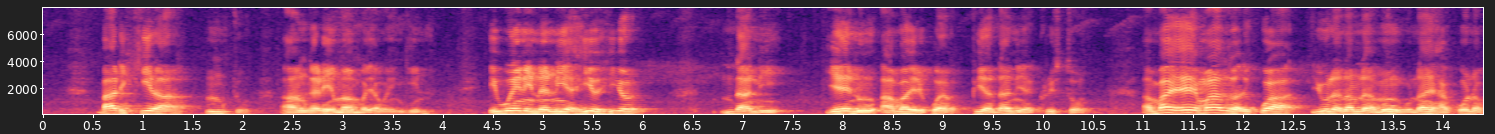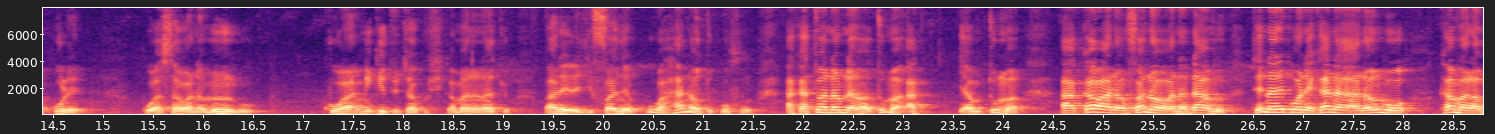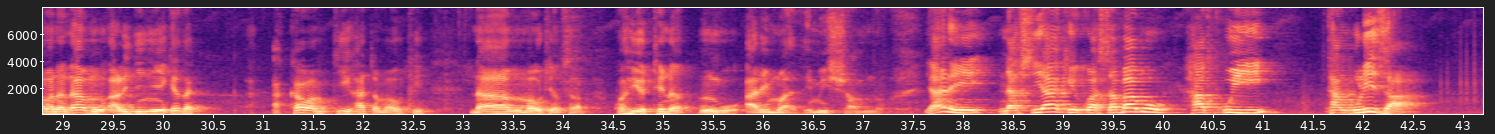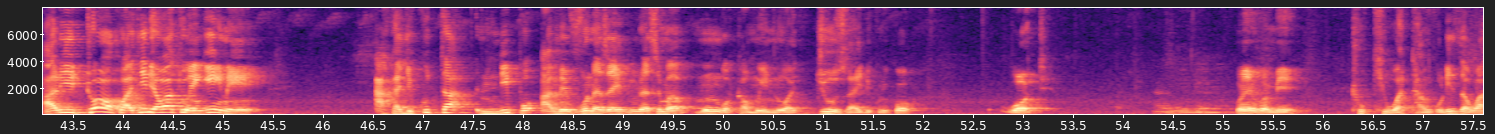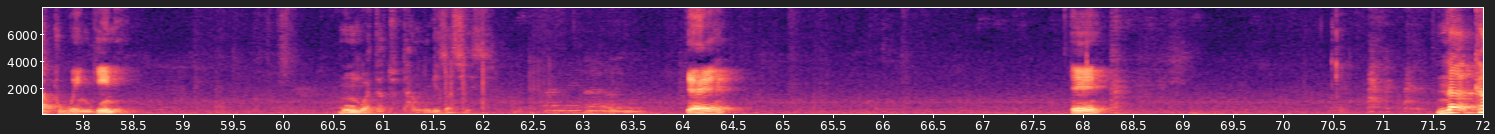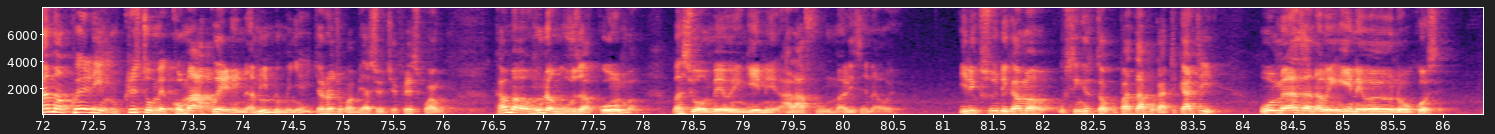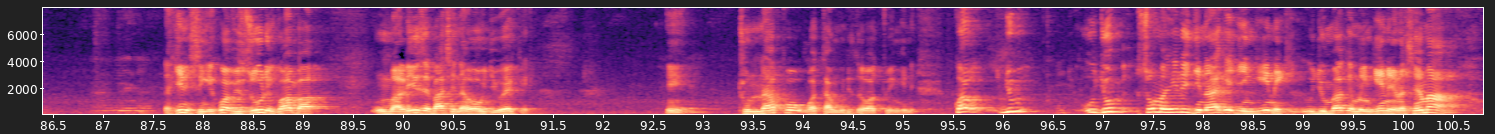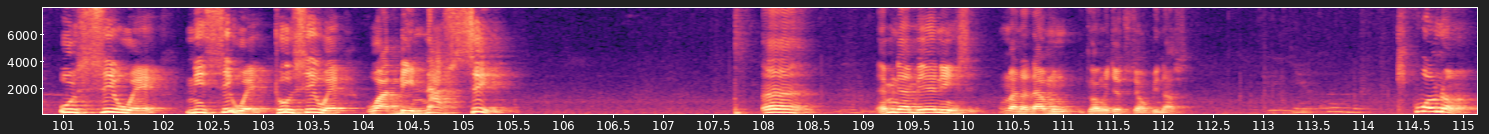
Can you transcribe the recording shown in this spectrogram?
bali kila mtu aangalie mambo ya wengine iweni na nia hiyo hiyo ndani yenu ambayo ilikuwa pia ndani ya Kristo ambaye yeye mwanzo alikuwa yuna namna ya Mungu naye hakuona kule kuwa sawa na Mungu kuwa ni kitu cha kushikamana nacho bali alijifanya kuwa hana utukufu akatoa namna ya watuma ya mtuma akawa na mfano wa wanadamu. Tena alipoonekana ana umbo kama la mwanadamu alijinyenyekeza akawa mtii hata mauti na mauti ya msalaba kwa hiyo tena Mungu alimwadhimisha mno. Yani nafsi yake kwa sababu hakuitanguliza aliitoa kwa ajili ya watu wengine akajikuta ndipo amevuna zaidi. Biblia Mungu akamuinua juu zaidi kuliko wote. Wewe tukiwatanguliza watu wengine Mungu atatutanguliza sisi eh. Eh. Na kama kweli Mkristo umekomaa kweli na mimi mwenyewe hicho ninachokuambia sio chepesi kwangu. Kama huna nguvu za kuomba basi waombee wengine alafu umalize na wewe. Ili kusudi kama usingizi utakupata hapo katikati wewe umeanza na wengine wewe ndio ukose. Lakini singekuwa vizuri kwamba umalize basi na wewe ujiweke. Eh tunapo watanguliza watu wengine. Kwa ujumbe soma hili jina lake jingine ujumbe wake mwingine unasema usiwe nisiwe tusiwe wa binafsi eh hebu niambieni mwanadamu kiwango chetu cha ubinafsi. Kikubwa mno.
